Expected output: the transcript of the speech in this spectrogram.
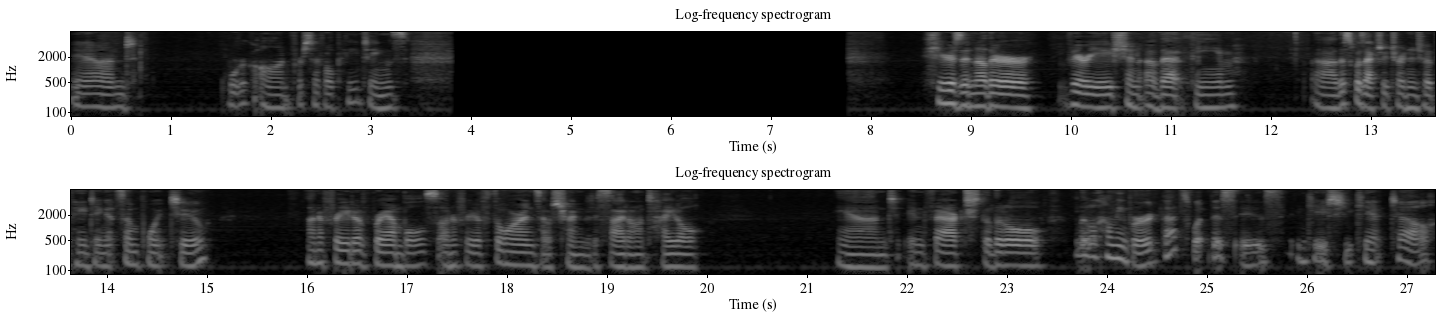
and work on for several paintings. Here's another variation of that theme. Uh, this was actually turned into a painting at some point too. Unafraid of Brambles, Unafraid of Thorns. I was trying to decide on a title. And in fact, the little little hummingbird, that's what this is, in case you can't tell.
